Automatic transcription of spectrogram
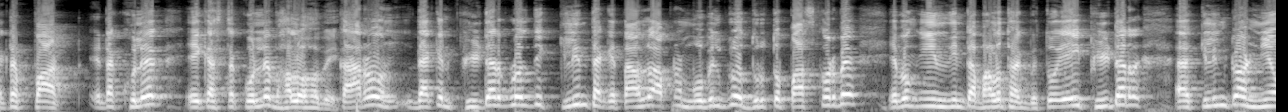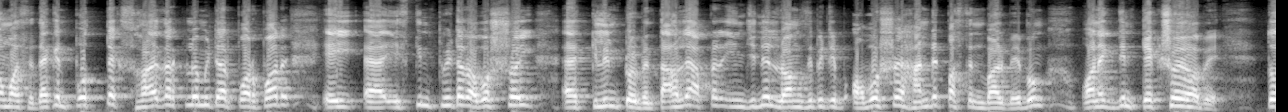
একটা পার্ট এটা খুলে এই কাজটা করলে ভালো হবে। কারণ দেখেন ফিল্টারগুলো যদি ক্লিন থাকে, তাহলে আপনার মোবিলগুলো দ্রুত পাস করবে এবং ইঞ্জিনটা ভালো থাকবে। তো এই ফিল্টার ক্লিন করার নিয়ম আছে। দেখেন প্রত্যেক ছয় হাজার কিলোমিটার পর পর এই স্কিন ফিল্টার অবশ্যই ক্লিন করবেন। তাহলে আপনার ইঞ্জিনের লংজিভিটি অবশ্যই হান্ড্রেড পার্সেন্ট বাড়বে এবং অনেক দিন টেকসই হবে। তো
